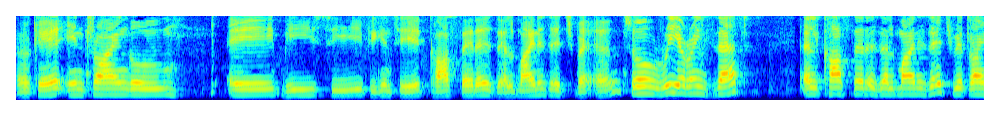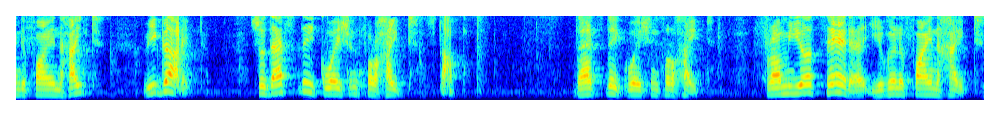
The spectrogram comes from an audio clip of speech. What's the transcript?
okay, in triangle A, B, C, if you can see it, cos theta is L minus H by L. So rearrange that. L cos theta is L minus H. We're trying to find height. We got it. So that's the equation for height. Stop. That's the equation for height. From your theta, you're going to find height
